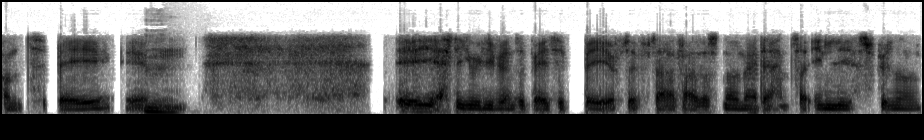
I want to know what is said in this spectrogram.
kommet tilbage. Øhm, Mm. Øh, ja, det kan vi lige vende tilbage til bagefter, for der er faktisk også noget med, at han så endelig spillede en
